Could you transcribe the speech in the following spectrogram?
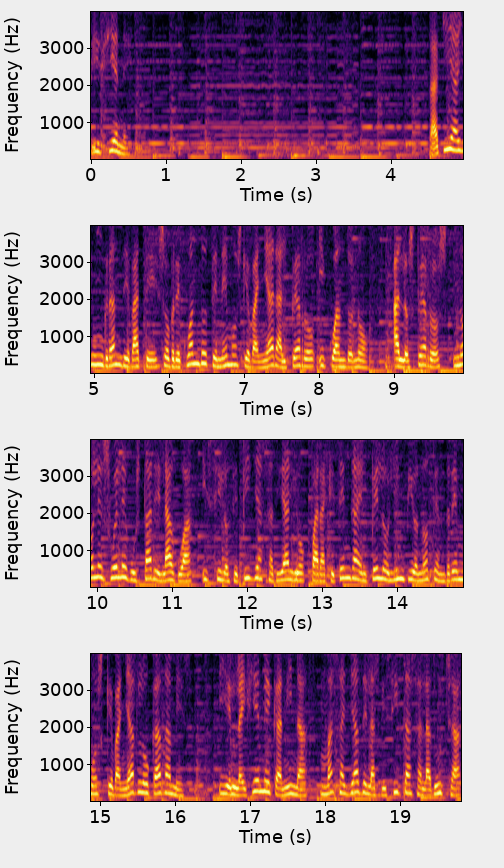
Higiene. Aquí hay un gran debate sobre cuándo tenemos que bañar al perro y cuándo no. A los perros no les suele gustar el agua y si lo cepillas a diario para que tenga el pelo limpio no tendremos que bañarlo cada mes. Y en la higiene canina, más allá de las visitas a la ducha,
